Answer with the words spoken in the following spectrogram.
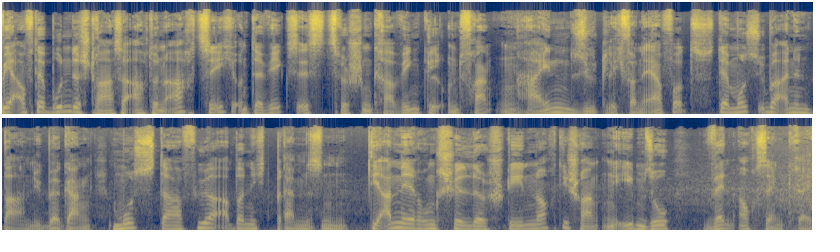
Wer auf der Bundesstraße 88 unterwegs ist zwischen Krawinkel und Frankenhain, südlich von Erfurt, der muss über einen Bahnübergang, muss dafür aber nicht bremsen. Die Annäherungsschilder stehen noch, die Schranken ebenso, wenn auch senkrecht.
